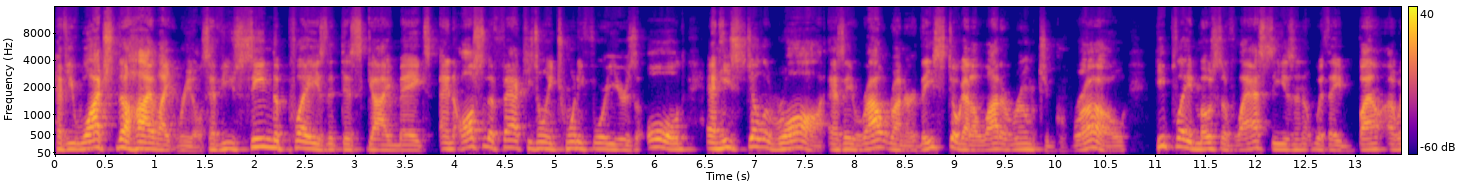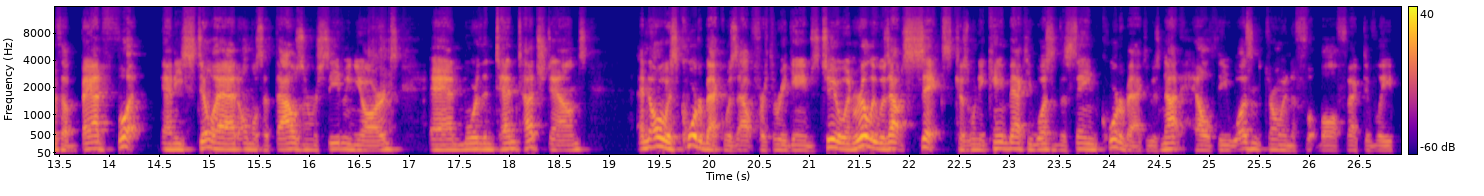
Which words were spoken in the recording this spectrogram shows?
Have you watched the highlight reels? Have you seen the plays that this guy makes? And also the fact he's only 24 years old and he's still raw as a route runner. They still got a lot of room to grow. he played most of last season with a uh, with a bad foot, and he still had almost a thousand receiving yards and more than 10 touchdowns. And oh, his quarterback was out for three games too, and really was out six because when he came back, he wasn't the same quarterback. He was not healthy, wasn't throwing the football effectively.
